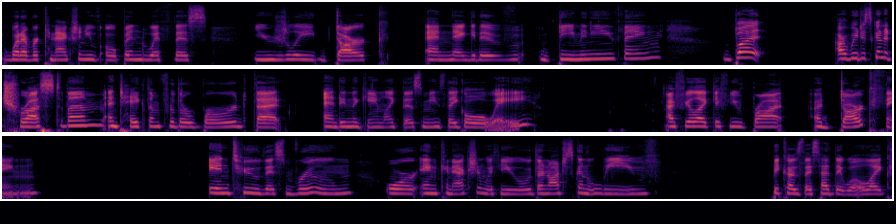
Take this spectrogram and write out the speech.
whatever connection you've opened with this usually dark and negative demony thing. But are we just going to trust them and take them for their word that ending the game like this means they go away? I feel like if you've brought a dark thing into this room or in connection with you, they're not just going to leave because they said they will. Like,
